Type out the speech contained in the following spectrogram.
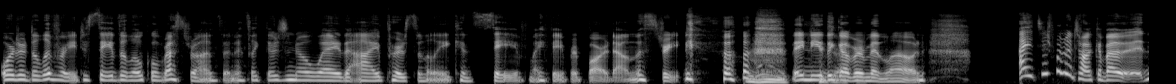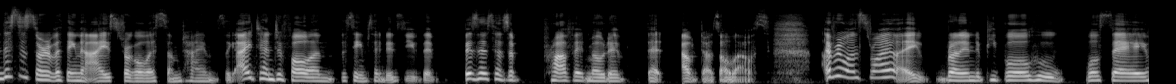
order delivery to save the local restaurants. And it's like, there's no way that I personally can save my favorite bar down the street. mm-hmm. they need exactly. the government loan. I did want to talk about this is sort of a thing that I struggle with sometimes. Like I tend to fall on the same side as you that business has a profit motive that outdoes all else. Every once in a while I run into people who will say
